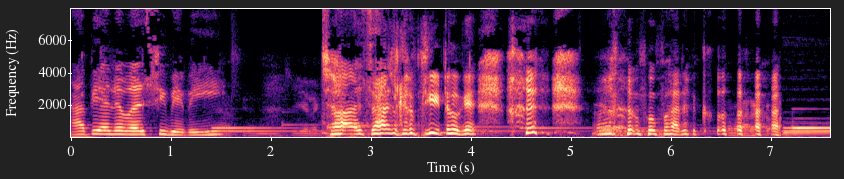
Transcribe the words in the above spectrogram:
हैप्पी एनिवर्सरी बेबी चार साल कंप्लीट हो गए। मुबारक हो।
